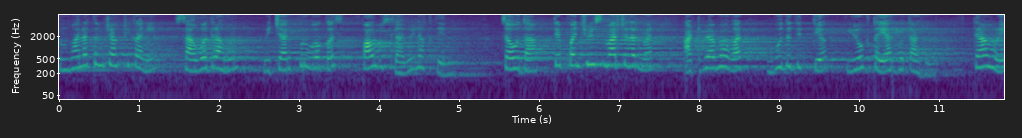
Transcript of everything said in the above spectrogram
तुम्हाला तुमच्या ठिकाणी सावध राहून विचारपूर्वकच पाऊल उचलावी लागतील. चौदा ते पंचवीस मार्च दरम्यान आठव्या भागात बुधदित्य योग तयार होत आहे. त्यामुळे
